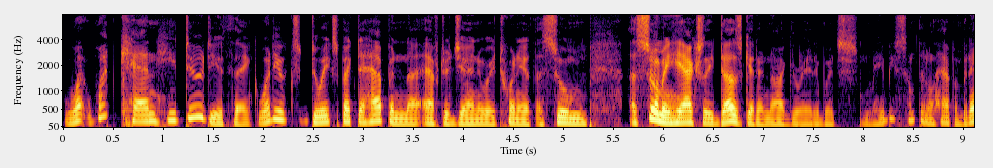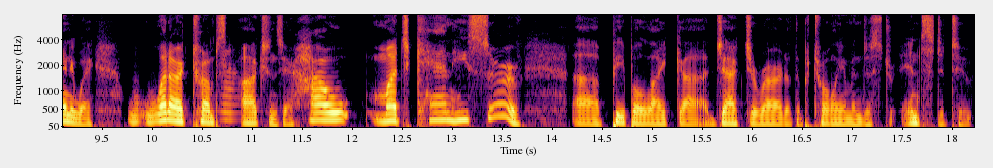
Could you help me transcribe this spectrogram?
What what can he do? Do you think? What do you do we expect to happen uh, after January twentieth? Assume assuming he actually does get inaugurated, which maybe something will happen. But anyway, what are Trump's yeah. options here? How much can he serve uh, people like uh, Jack Gerard of the Petroleum Industry Institute?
